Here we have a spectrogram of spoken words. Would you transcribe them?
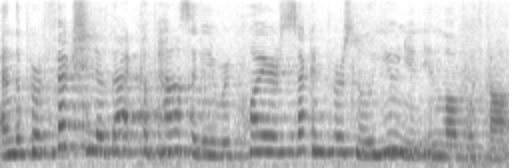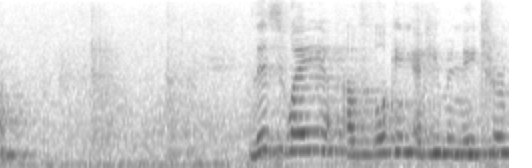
and the perfection of that capacity requires second personal union in love with God. This way of looking at human nature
